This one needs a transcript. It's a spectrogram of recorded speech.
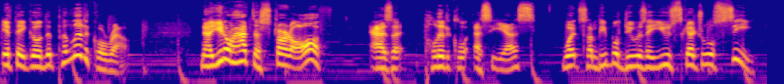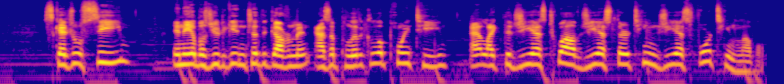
if they go the political route. Now, you don't have to start off as a political SES. What some people do is they use Schedule C. Schedule C enables you to get into the government as a political appointee at like the GS 12, GS 13, GS 14 level.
